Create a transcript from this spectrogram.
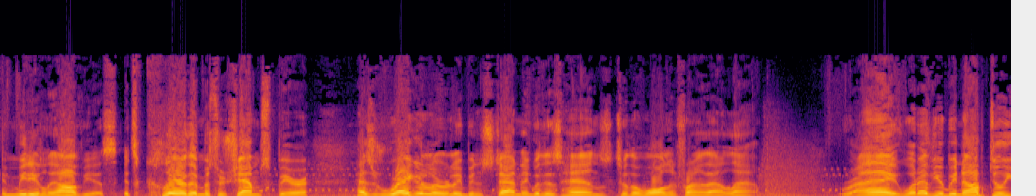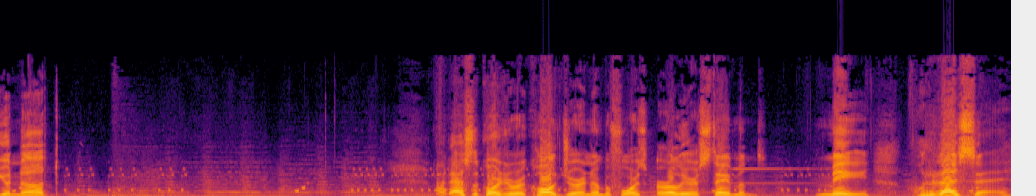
immediately obvious, it's clear that Mr. Shamspeare has regularly been standing with his hands to the wall in front of that lamp. Right, what have you been up to, you nut? I'd ask the court to recall juror number four's earlier statement. Me? What did I say?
